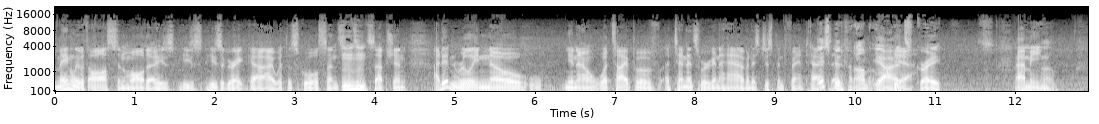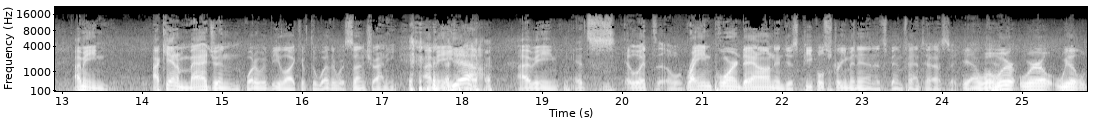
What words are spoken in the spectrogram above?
mainly with Austin Waldo. He's he's he's a great guy with the school since its inception. I didn't really know, you know, what type of attendance we were going to have, and it's just been fantastic. It's been phenomenal. Yeah, it's Yeah. great. I mean, Oh. I mean, I can't imagine what it would be like if the weather was sunshiny. I mean, Yeah. I mean, it's with rain pouring down and just people streaming in. It's been fantastic. Yeah, well, we're we're we'll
